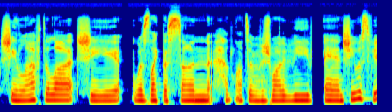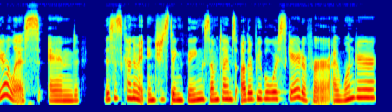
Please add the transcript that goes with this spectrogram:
She laughed a lot. She was like the sun, had lots of joie de vivre, and she was fearless. And this is kind of an interesting thing. Sometimes other people were scared of her. I wonder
